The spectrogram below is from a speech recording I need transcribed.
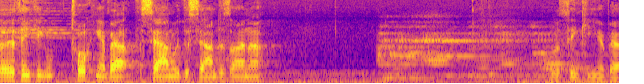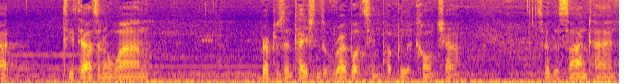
So thinking, talking about the sound with the sound designer. We're thinking about 2001 representations of robots in popular culture. So the sine tone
